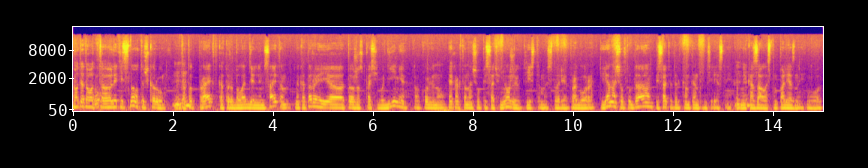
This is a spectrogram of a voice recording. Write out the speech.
Вот это вот uh, letitsnow.ru. Uh-huh. Это тот проект, который был отдельным сайтом, на который я тоже спасибо Диме Ковину. Я как-то начал писать в него же, вот есть там история про горы. И я начал туда писать вот этот контент интересный, как uh-huh. мне казалось, там полезный. Вот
